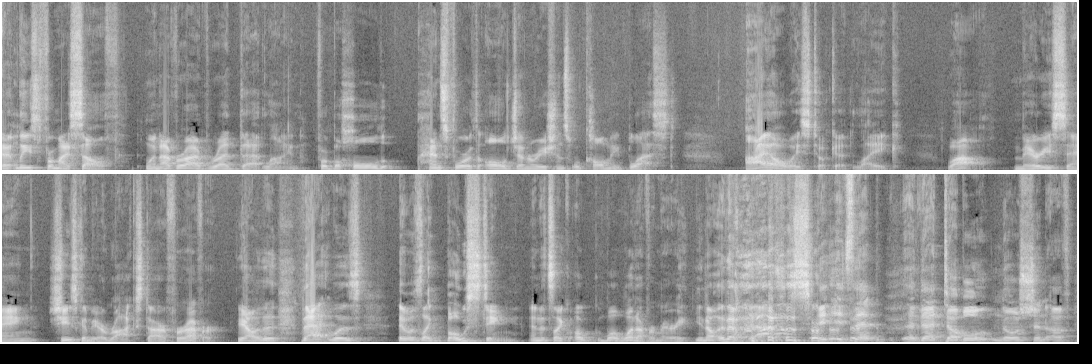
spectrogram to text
at least for myself whenever i've read that line for behold henceforth all generations will call me blessed i always took it like wow mary's saying she's going to be a rock star forever. You know th- that was it was like boasting and it's like oh well whatever mary you know? Yeah. it, it's that that double notion of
